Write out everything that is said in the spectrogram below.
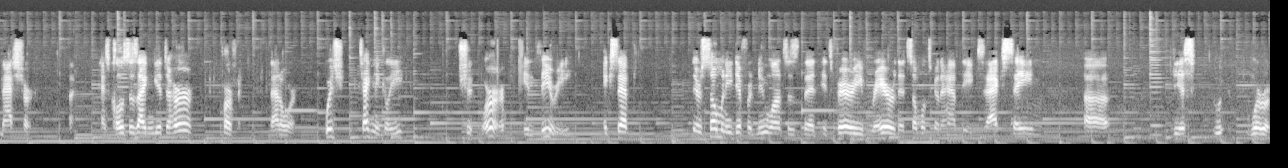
matched her. As close as I can get to her, perfect. That'll work. Which technically should work in theory, except there's so many different nuances that it's very rare that someone's going to have the exact same uh, disc. We're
